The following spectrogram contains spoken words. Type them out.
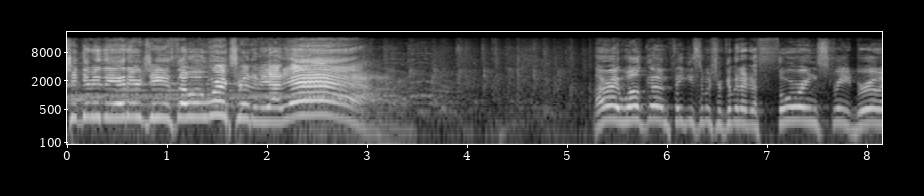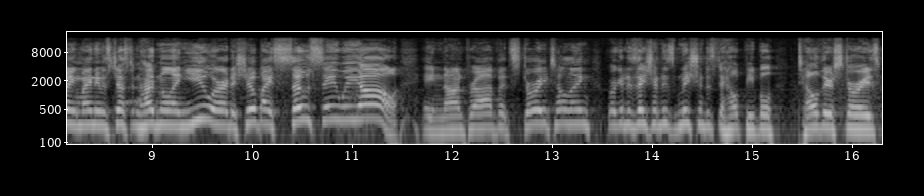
Should give me the energy as though it were true to be out. Yeah! All right, welcome. Thank you so much for coming out to Thorn Street Brewing. My name is Justin Hudnall, and you are at a show by So Say We All, a nonprofit storytelling organization whose mission is to help people tell their stories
